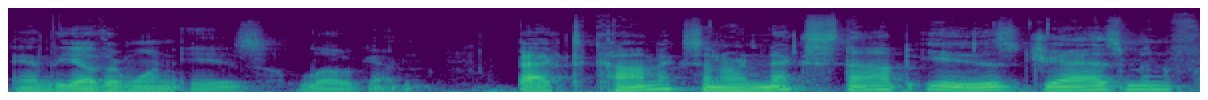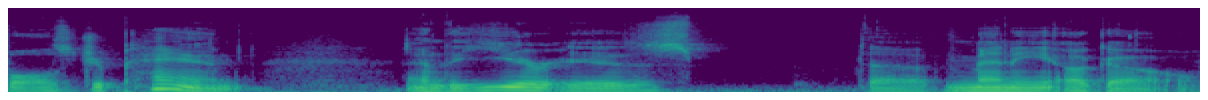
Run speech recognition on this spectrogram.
and the other one is Logan. Back to comics, and our next stop is Jasmine Falls, Japan, and the year is uh, many ago.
